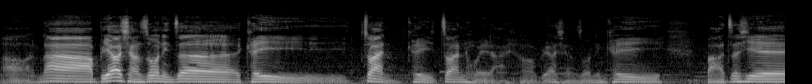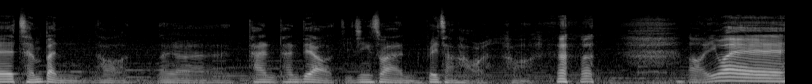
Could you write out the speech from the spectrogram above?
啊、那不要想说你这可以赚可以赚回来，啊、哦，不要想说你可以把这些成本，哈、哦。那个摊摊掉已经算非常好了，好，啊，因为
